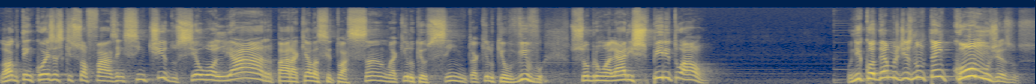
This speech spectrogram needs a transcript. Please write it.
Logo, tem coisas que só fazem sentido se eu olhar para aquela situação, aquilo que eu sinto, aquilo que eu vivo, sobre um olhar espiritual. O Nicodemos diz: "Não tem como, Jesus.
